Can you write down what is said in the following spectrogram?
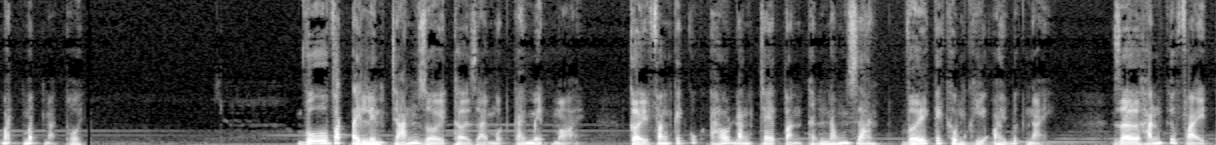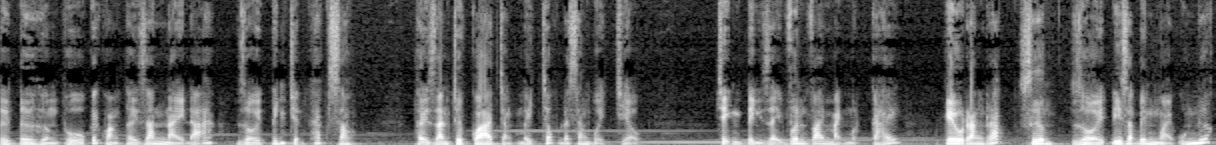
bắt mất mà thôi. Vũ vắt tay lên trán rồi thở dài một cái mệt mỏi, cởi phăng cái cúc áo đang che toàn thân nóng gian với cái không khí oi bức này. Giờ hắn cứ phải từ từ hưởng thụ cái khoảng thời gian này đã rồi tính chuyện khác sau. Thời gian trôi qua chẳng mấy chốc đã sang buổi chiều. Trịnh tỉnh dậy vươn vai mạnh một cái, kêu răng rắc xương rồi đi ra bên ngoài uống nước,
